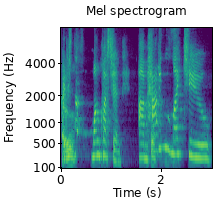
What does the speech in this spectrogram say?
I just have one question. Um, how do you like to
